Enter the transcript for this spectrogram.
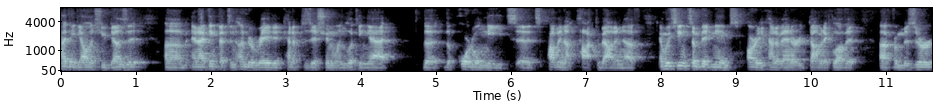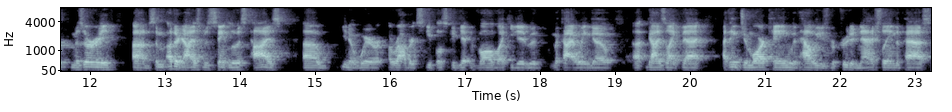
I think LSU does it. Um, and I think that's an underrated kind of position when looking at the the portal needs. It's probably not talked about enough. And we've seen some big names already kind of enter. Dominic Lovett uh, from Missouri, Missouri um, some other guys with St. Louis ties, uh, you know, where a Robert Steeples could get involved like he did with Mekhi Wingo uh, guys like that. I think Jamar Cain, with how he's recruited nationally in the past,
